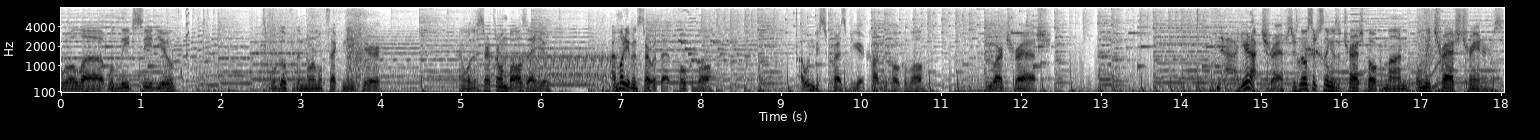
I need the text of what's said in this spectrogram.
We'll uh, we'll leech seed you. We'll go for the normal technique here, and we'll just start throwing balls at you. I might even start with that Pokeball. I wouldn't be surprised if you get caught in a Pokeball. You are trash. Nah, you're not trash. There's no such thing as a trash Pokemon. Only trash trainers.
